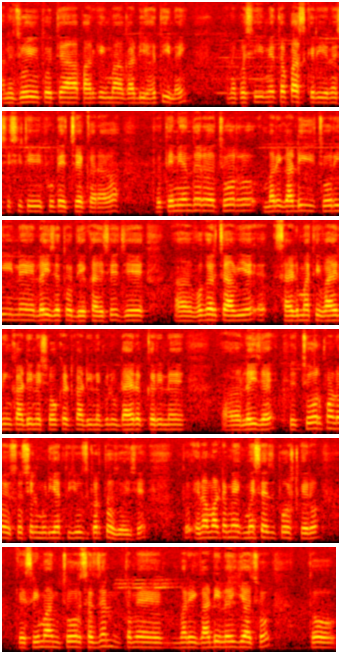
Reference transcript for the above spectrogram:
અને જોયું તો ત્યાં પાર્કિંગમાં ગાડી હતી નહીં. અને પછી મેં તપાસ કરી અને સીસીટીવી ફૂટેજ ચેક કરાવ્યા તો તેની અંદર ચોર મારી ગાડી ચોરીને લઈ જતો દેખાય છે, જે વગર ચાવીએ સાઈડમાંથી વાયરિંગ કાઢીને, સોકેટ કાઢીને, પેલું ડાયરેક્ટ કરીને લઈ જાય. ચોર પણ સોશિયલ મીડિયાથી યુઝ કરતો જ હોય છે. તો એના માટે મેં એક મેસેજ પોસ્ટ કર્યો કે, શ્રીમાન ચોર સજ્જન, તમે મારી ગાડી લઈ ગયા છો. તો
